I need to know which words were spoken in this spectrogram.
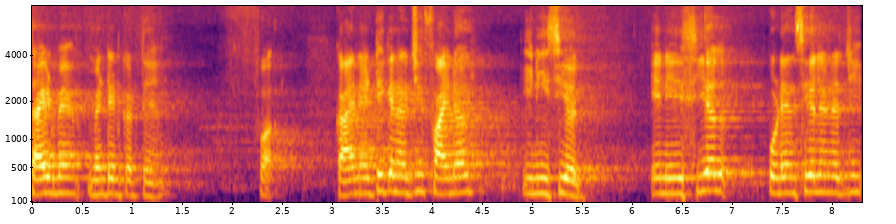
साइड में मेंटेन करते हैं। Kinetic energy final initial initial potential energy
